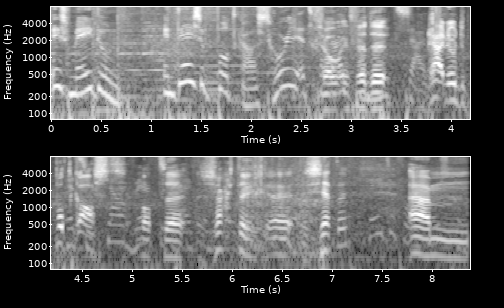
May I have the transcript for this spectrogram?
is meedoen. In deze podcast hoor je het geluid Zo even de radio, de podcast wat eh, zachter eh, zetten. Ehm,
